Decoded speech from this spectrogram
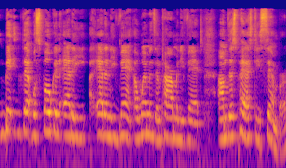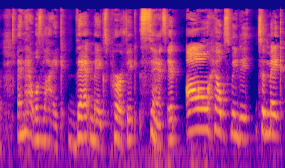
that was spoken at a at an event, a women's empowerment event, um, this past December, and that was like that makes perfect sense. It all helps me to to make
